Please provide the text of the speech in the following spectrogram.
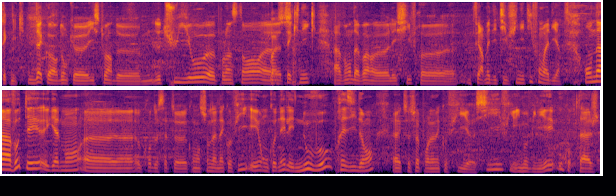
techniques. D'accord, donc euh, histoire de, de tuyaux pour l'instant techniques avant d'avoir les chiffres fermés définitifs, on va dire. On a voté également au cours de cette convention de l'ANACOFI et on connaît les nouveaux présidents, que ce soit pour l'ANACOFI CIF, immobilier ou courtage.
